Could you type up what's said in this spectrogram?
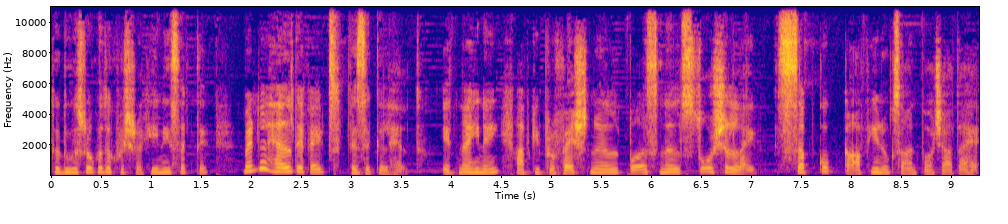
तो दूसरों को तो खुश रख ही नहीं सकते. Mental health affects physical health इतना ही नहीं, आपकी प्रोफेशनल पर्सनल सोशल लाइफ सबको काफ़ी नुकसान पहुंचाता है.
